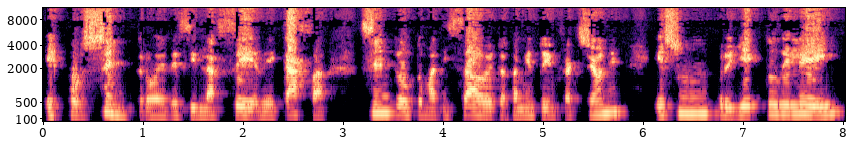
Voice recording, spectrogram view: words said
es por centro, es decir, la C de CAFA, Centro Automatizado de Tratamiento de Infracciones, es un proyecto de ley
